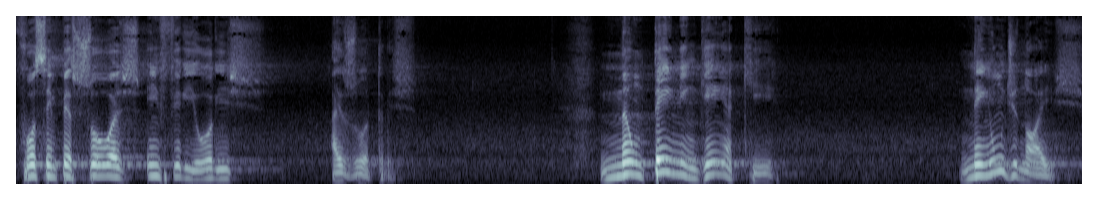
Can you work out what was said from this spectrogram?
fossem pessoas inferiores às outras. Não tem ninguém aqui, nenhum de nós,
